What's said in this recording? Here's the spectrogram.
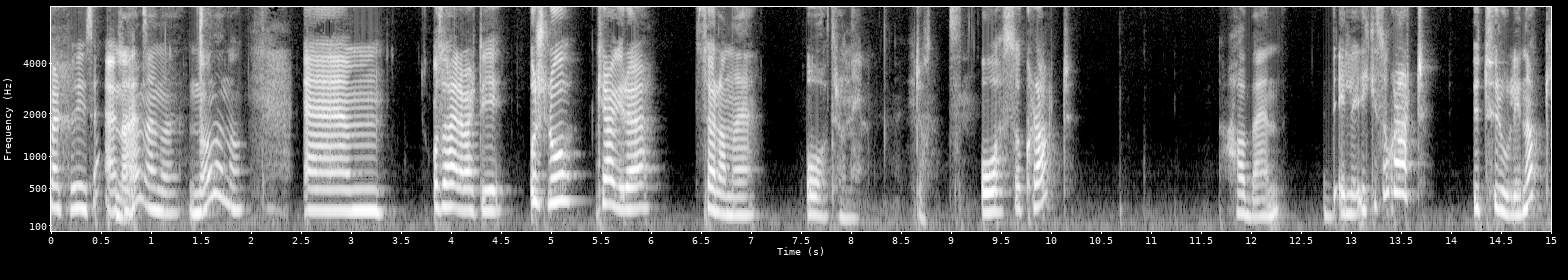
vært på huset? Nei, men nei, nei. No, no, no. Um, og så har jeg vært i Oslo, Kragerø, Sørlandet og Trondheim. Og så klart hadde jeg en Eller ikke så klart. Utrolig nok.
